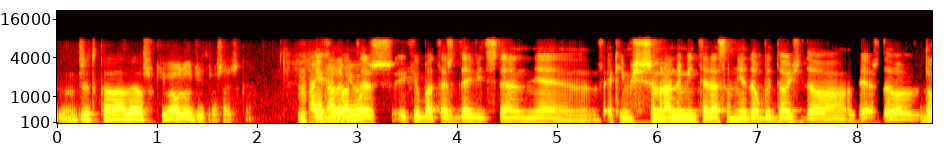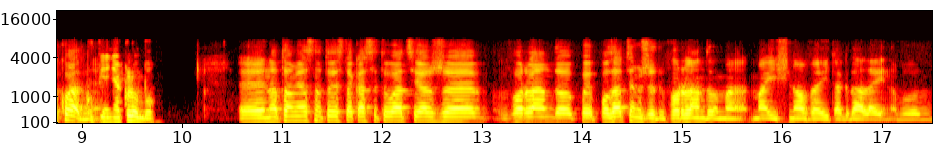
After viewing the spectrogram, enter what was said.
brzydko, ale oszukiwał ludzi troszeczkę. No i no, chyba, mimo... też, chyba też David Stern nie, jakimś szemranym interesom nie dałby dojść do, wiesz, do Dokładnie. kupienia klubu. E, natomiast no, to jest taka sytuacja, że w Orlando, poza tym, że w Orlando ma, ma iść nowe i tak dalej, no bo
